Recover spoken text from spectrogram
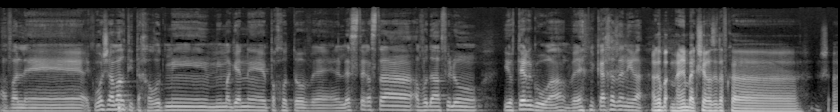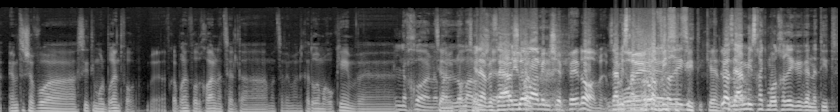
אבל אה, כמו שאמרתי, תחרות ממגן פחות טוב. לסטר עשתה עבודה אפילו יותר גרועה, וככה זה נראה. אגב, מעניין בהקשר הזה דווקא, ש- אמצע שבוע סיטי מול ברנדפורד, ודווקא ברנדפורד יכולה לנצל את המצבים האלה, כדורים ארוכים ו... נכון, אבל אני לא. מאמין ש- אני לא מאמין שפפ... לא, זה היה משחק מאוד חריג. כן. לא, זה היה משחק מאוד חריג הגנתית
